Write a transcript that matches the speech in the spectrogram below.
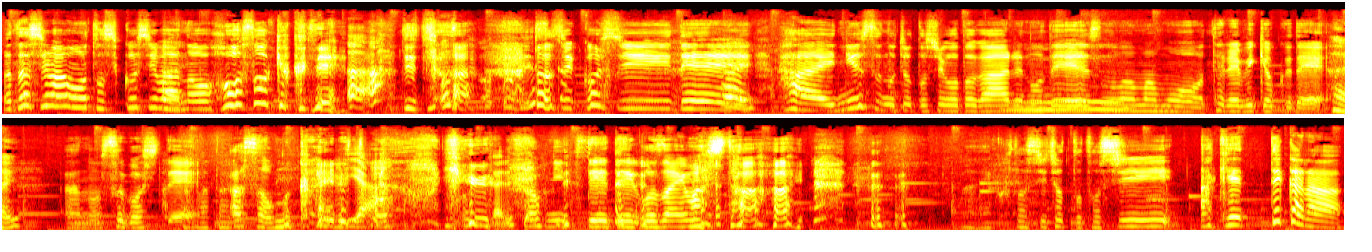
私はもう年越しはあの、放送局で 実は年越しで、ははい。いニュースのちょっと仕事があるのでうん。そのままもうテレビ局で、はい。あの過ごして朝を迎えるという日程でございました。今年ちょっと年明けてから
